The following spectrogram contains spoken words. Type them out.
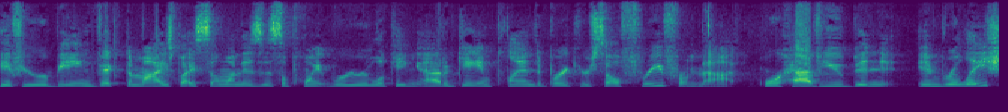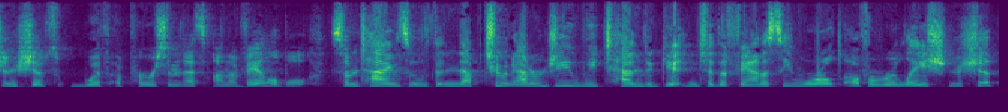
If you're being victimized by someone, is this a point where you're looking at a game plan to break yourself free from that? Or have you been in relationships with a person that's unavailable? Sometimes with the Neptune energy, we tend to get into the fantasy world of a relationship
